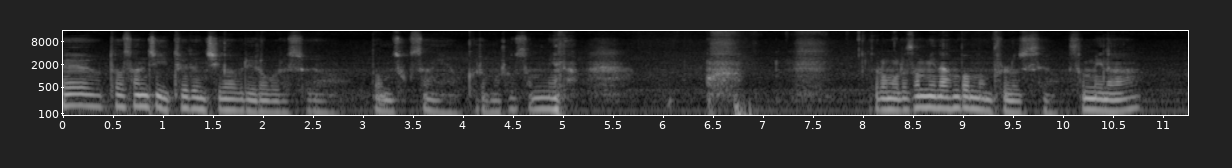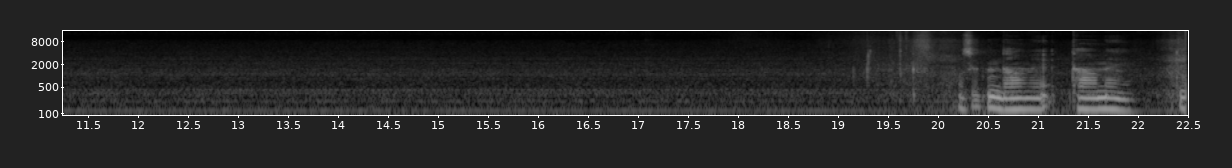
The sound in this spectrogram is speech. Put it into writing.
새해부터 산지 이틀 된 지갑을 잃어버렸어요. 너무 속상해요. 그러므로 선미나 그러므로 선미나 한 번만 불러주세요. 선미나. 어쨌든 다음에 다음에 또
